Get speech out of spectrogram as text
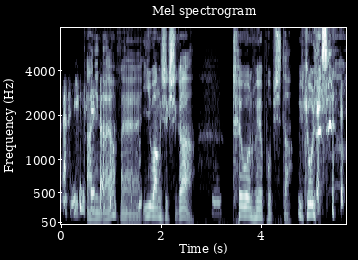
아닌데. 아닌가요? 네. 이왕식 씨가 음. 퇴원 후에 봅시다. 이렇게 올렸어요.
